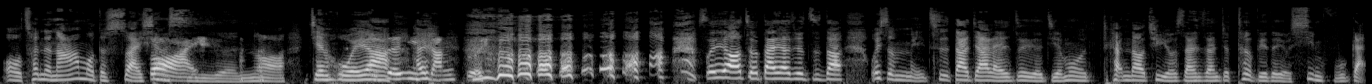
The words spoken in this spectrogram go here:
哦，穿的那么的帅，吓死人哦！减肥啊，一张嘴，所以要求大家就知道为什么每次大家来这个节目看到去游三山就特别的有幸福感。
